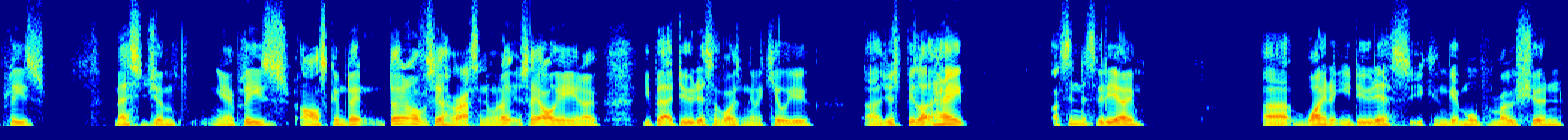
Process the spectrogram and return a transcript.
Please message them. You know, please ask them. Don't don't obviously harass anyone. Don't say, oh yeah, you know, you better do this, otherwise I'm going to kill you. Uh, just be like, hey, I've seen this video. Uh, why don't you do this? You can get more promotion.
